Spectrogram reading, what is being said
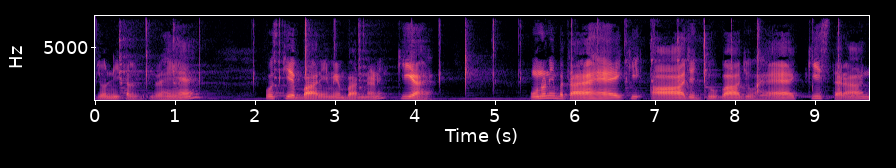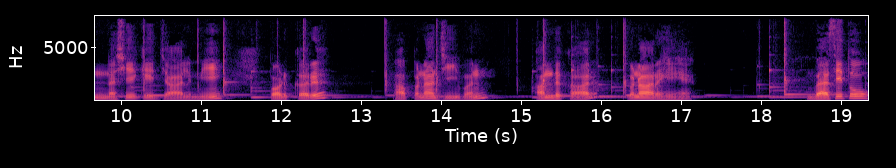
जो निकल रहे हैं उसके बारे में वर्णन किया है। उन्होंने बताया है कि आज युवा जो है, किस तरह नशे के जाल में पढ़कर अपना जीवन अंधकार बना रहे हैं। वैसे तो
